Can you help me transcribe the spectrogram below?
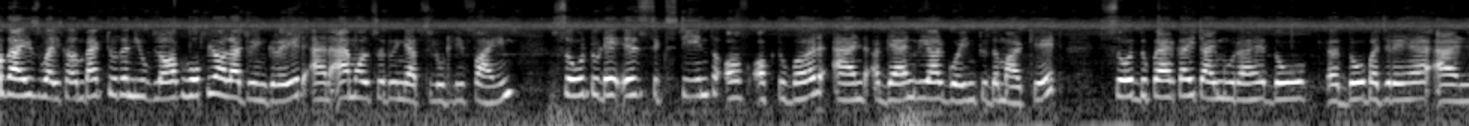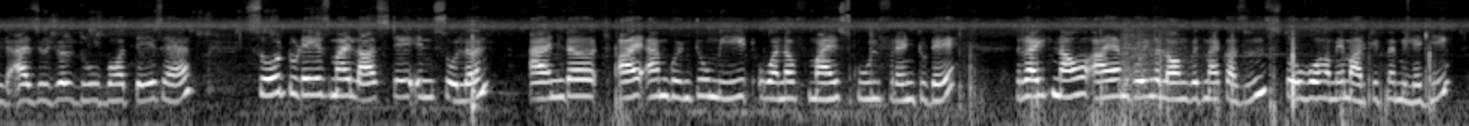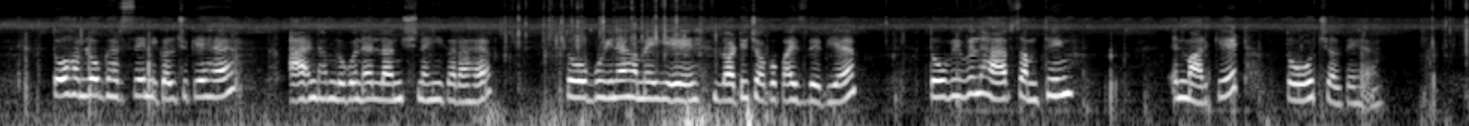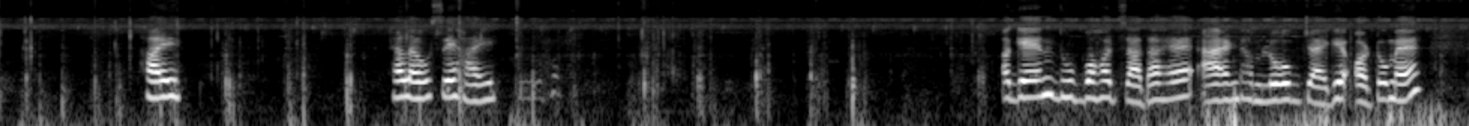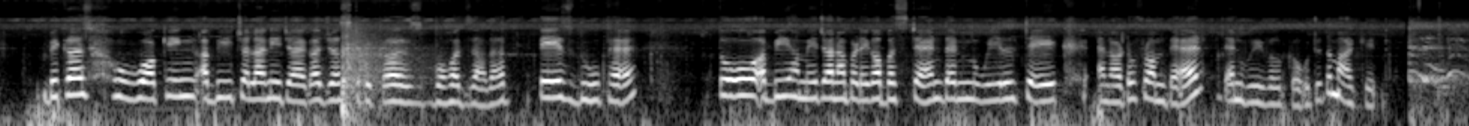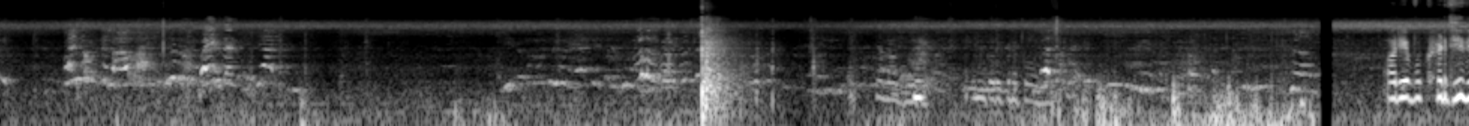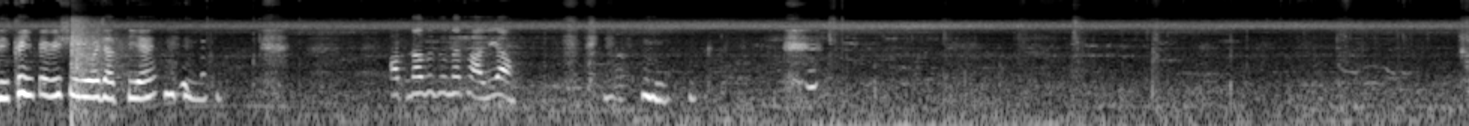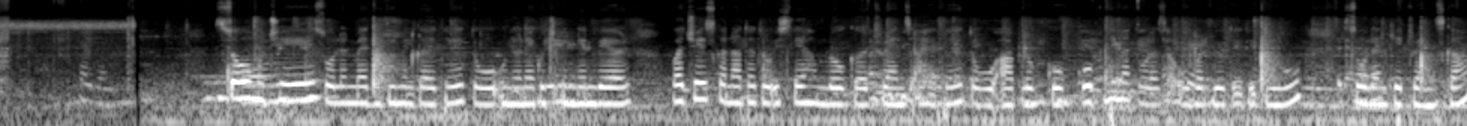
hello guys welcome back to the new vlog hope you all are doing great and i'm also doing absolutely fine so today is 16th of october and again we are going to the market so दोपहर का ही time हो रहा है दो दो बज रहे हैं एंड एज यूजल धूप बहुत तेज़ है so today is my last day in Solan and I am going to meet one of my school friend today right now I am going along with my cousins तो वो हमें market में मिलेगी तो हम लोग घर से निकल चुके हैं एंड हम लोगों ने लंच नहीं करा है। तो बुई ने हमें ये लॉटी चौको पाइस दे दिया है। तो we will have something in market तो चलते हैं। हाय हेलो से हाय अगेन धूप बहुत ज़्यादा है एंड हम लोग जाएँगे ऑटो में। बिकॉज़ वॉकिंग अभी चला नहीं जाएगा जस्ट बिकॉज़ बहुत ज़्यादा तेज़ धूप है। तो अभी हमें जाना पड़ेगा bus stand then we'll take an auto from there then we will go to the market और ये बुखड़ दीदी कहीं पे भी शुरू हो जाती है। अपना तो तूने खा लिया। सो so, मुझे सोलन में दीदी मिल गए थे तो उन्होंने कुछ इंडियन वेयर परचेज़ करना था तो इसलिए हम लोग ट्रेंड्स आए थे। तो आप लोग को को भी मैं थोड़ा सा ओवरव्यू दे देती हूँ सोलन के ट्रेंड्स का।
